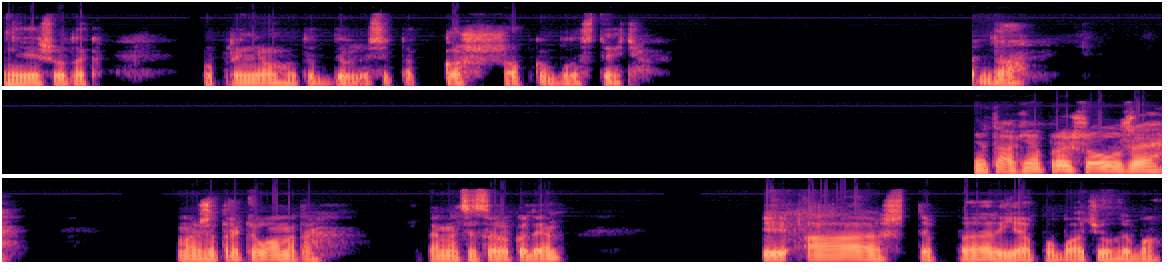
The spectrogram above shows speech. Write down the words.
Я йшов так попри нього, тут дивлюся, така шапка блистить. Да. І так, я пройшов вже майже 3 кілометри. 14.41. І аж тепер я побачив гриба.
